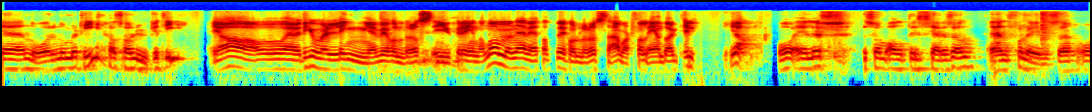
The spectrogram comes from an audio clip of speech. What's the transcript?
eh, når nummer ti, altså luke ti. Ja, og jeg vet ikke hvor lenge vi holder oss i Ukraina nå, men jeg vet at vi holder oss her i hvert fall en dag til. Ja. Og ellers, som alltid, kjære sønn, en fornøyelse å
